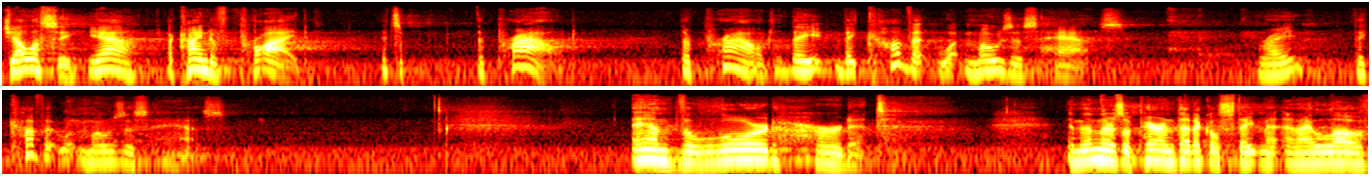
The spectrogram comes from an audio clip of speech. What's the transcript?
Jealousy, yeah, a kind of pride. It's a, they're proud. They're proud. They, they covet what Moses has, right? They covet what Moses has. And the Lord heard it. And then there's a parenthetical statement, and I love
